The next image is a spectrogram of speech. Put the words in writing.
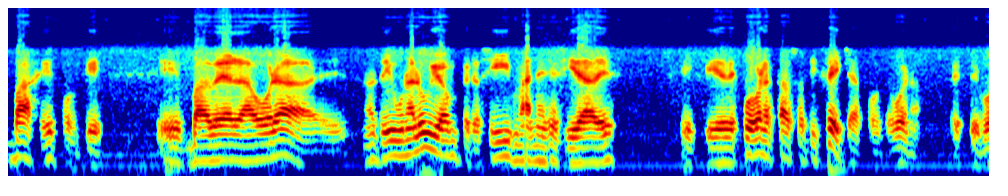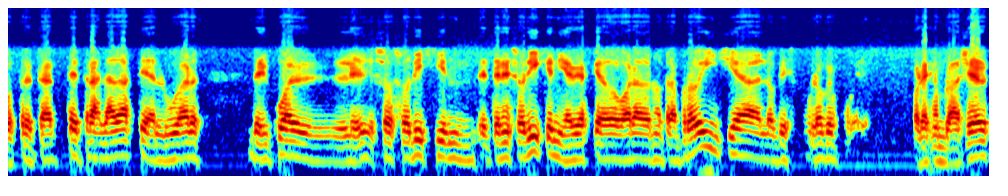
baje porque eh, va a haber ahora... Eh, no te digo un aluvión, pero sí más necesidades eh, que después van a estar satisfechas, porque bueno, este, vos te, trasladaste al lugar del cual sos origen, tenés origen y habías quedado varado en otra provincia, lo que, lo que puede. Por ejemplo, ayer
